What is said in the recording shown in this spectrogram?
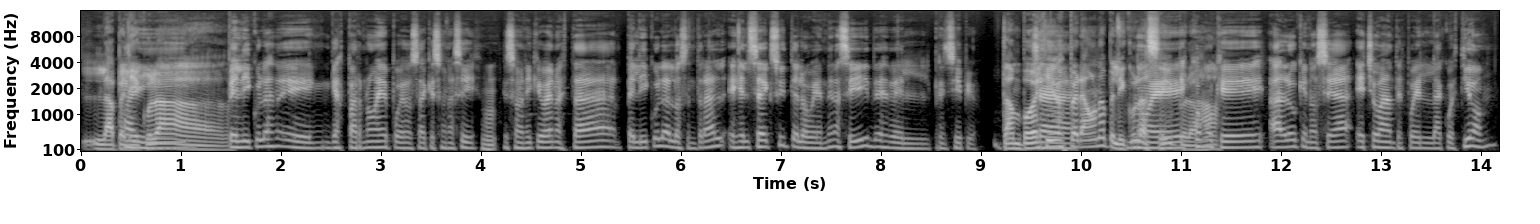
la Hay película... películas de Gaspar Noé, pues, o sea, que son así. Mm, Que son y que, bueno, esta película, lo central es el sexo y te lo venden así desde el principio. Tampoco O es que yo sea, esperaba una película no así, es pero como ajá. que algo que no se ha hecho antes. Pues la cuestión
